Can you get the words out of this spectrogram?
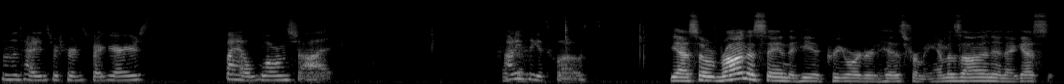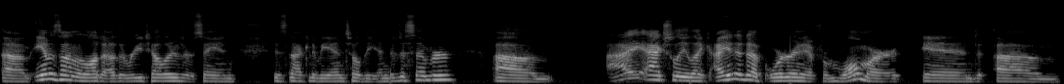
than the Titans Returns figures by a long shot. I don't even think it's close. Yeah, so Ron is saying that he had pre-ordered his from Amazon, and I guess um, Amazon and a lot of other retailers are saying it's not going to be until the end of December. Um, I actually like I ended up ordering it from Walmart, and um,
